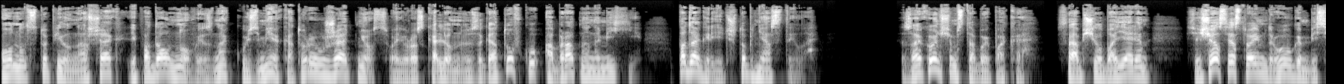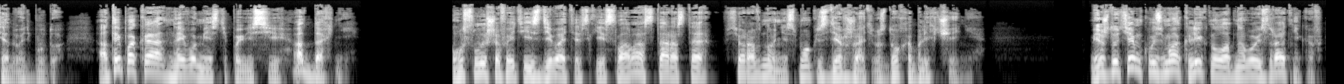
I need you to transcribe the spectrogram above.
Он отступил на шаг и подал новый знак Кузьме, который уже отнес свою раскаленную заготовку обратно на мехи, подогреть, чтобы не остыло. «Закончим с тобой пока», — сообщил боярин. «Сейчас я с твоим другом беседовать буду, а ты пока на его месте повиси, отдохни». Услышав эти издевательские слова, староста все равно не смог сдержать вздох облегчения. Между тем Кузьма кликнул одного из ратников,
